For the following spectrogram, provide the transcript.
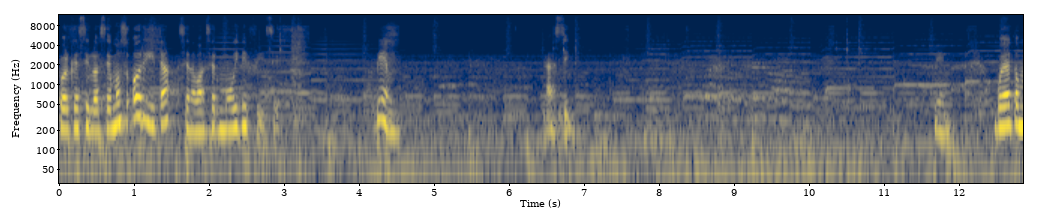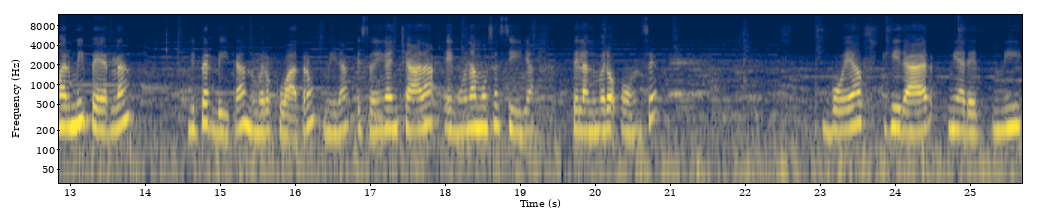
porque si lo hacemos ahorita se nos va a hacer muy difícil. Bien. Así voy a tomar mi perla mi perlita número 4 mira estoy enganchada en una mozasilla de la número 11 voy a girar mi aret mi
